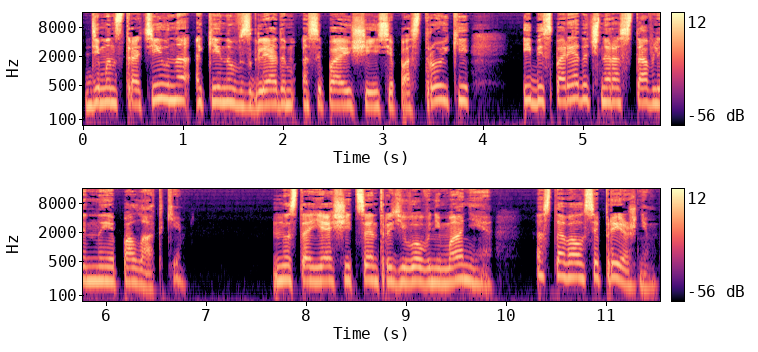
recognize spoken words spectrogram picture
демонстративно окинув взглядом осыпающиеся постройки и беспорядочно расставленные палатки. Настоящий центр его внимания оставался прежним.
